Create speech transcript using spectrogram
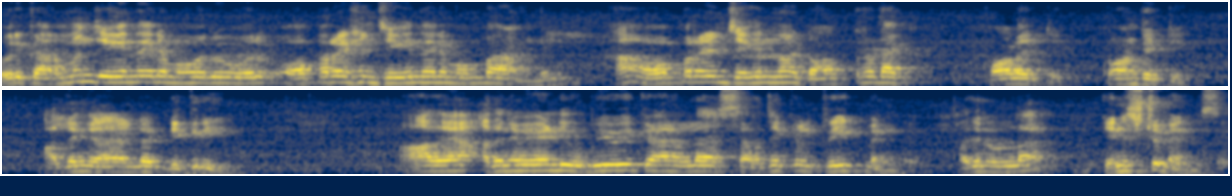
ഒരു കർമ്മം ചെയ്യുന്നതിന് ഒരു ഒരു ഓപ്പറേഷൻ ചെയ്യുന്നതിന് മുമ്പാണെങ്കിൽ ആ ഓപ്പറേഷൻ ചെയ്യുന്ന ഡോക്ടറുടെ ക്വാളിറ്റി ക്വാണ്ടിറ്റി അല്ലെങ്കിൽ അയാളുടെ ഡിഗ്രി അത് അതിനുവേണ്ടി ഉപയോഗിക്കാനുള്ള സർജിക്കൽ ട്രീറ്റ്മെന്റ് അതിനുള്ള ഇൻസ്ട്രുമെന്റ്സ്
